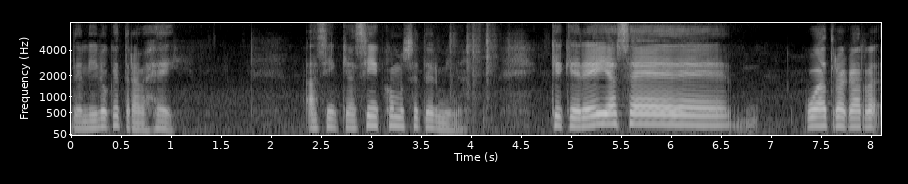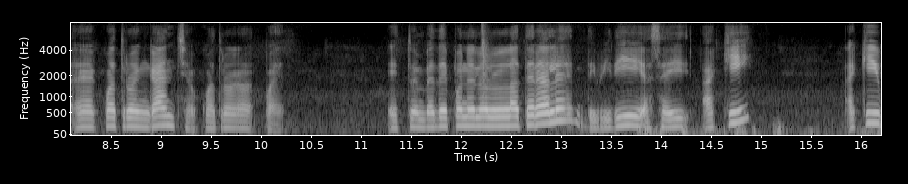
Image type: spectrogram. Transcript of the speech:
del hilo que trabajéis. Así que así es como se termina. Que queréis hacer cuatro, eh, cuatro enganches cuatro pues esto en vez de ponerlo en los laterales dividí hacéis aquí. Aquí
